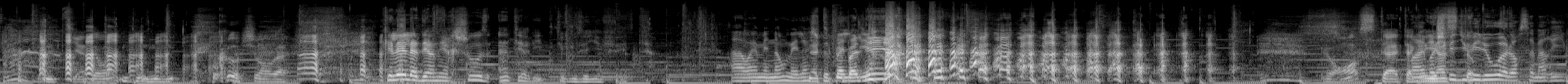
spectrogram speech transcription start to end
Cochon, va. Quelle est la dernière chose interdite que vous ayez faite? Ah ouais, mais non, mais là, Mais je tu peux pas, le dire. t'as Ouais, moi, je fais du vélo, alors ça m'arrive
